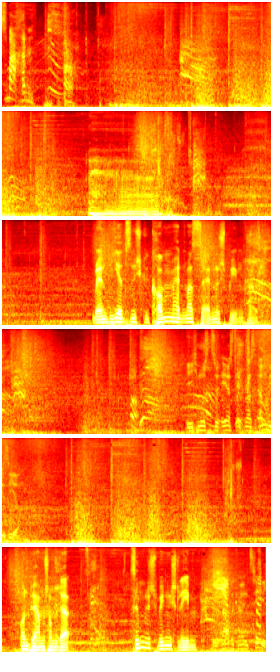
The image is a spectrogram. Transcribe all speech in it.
Wird Spaß machen. Wären die jetzt nicht gekommen, hätten wir es zu Ende spielen können. Ich muss zuerst etwas anvisieren. Und wir haben schon wieder ziemlich wenig Leben. Ich habe kein Ziel.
